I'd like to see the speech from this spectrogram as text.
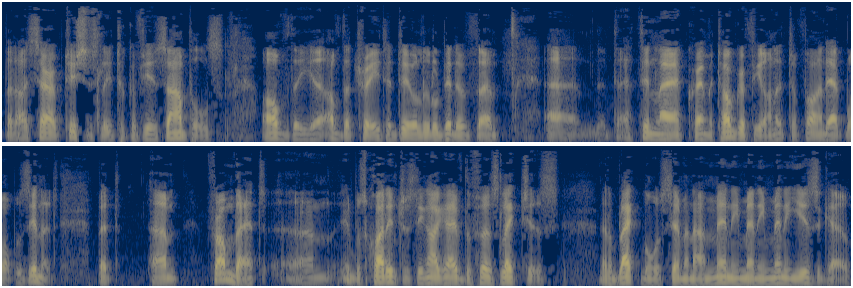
but I surreptitiously took a few samples of the uh, of the tree to do a little bit of uh, uh, a thin layer chromatography on it to find out what was in it. But um, from that, um, it was quite interesting. I gave the first lectures at a Blackmore seminar many, many, many years ago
